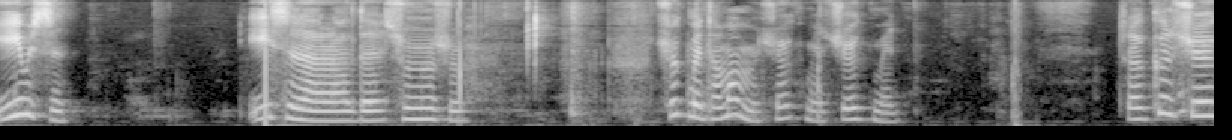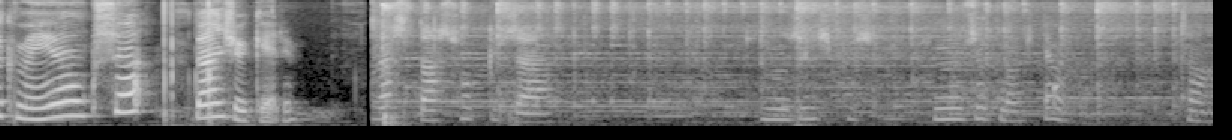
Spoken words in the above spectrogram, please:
iyi misin? İyisin herhalde sunucu. Çökme tamam mı? Çökme çökme. Sakın çökme yoksa ben çökerim. Arkadaşlar çok güzel. Sunucu hiçbir şey. Bunu çekmemiş değil mi? Tamam.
